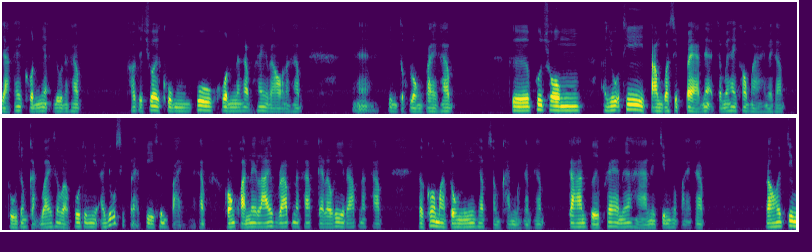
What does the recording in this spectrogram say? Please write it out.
อยากให้คนเนี่ยดูนะครับ เขาจะช่วยคุมผู้คนนะครับให้เรานะครับ อ่าจิ้มตกลงไปครับ คือผู้ชมอายุที่ต่ำกว่า 18เนี่ยจะไม่ให้เข้ามาเห็นไหมครับถูกจำกัดไว้สำหรับผู้ที่มีอายุ 18 ปีขึ้นไปนะครับ ของขวัญในไลฟ์รับนะครับ แกลเลอรี่รับนะครับ แล้วก็มาตรงนี้ครับสำคัญเหมือนกันครับ การเผยแพร่เนื้อหาในจิ้มเข้าไปครับ เราให้จิ้ม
